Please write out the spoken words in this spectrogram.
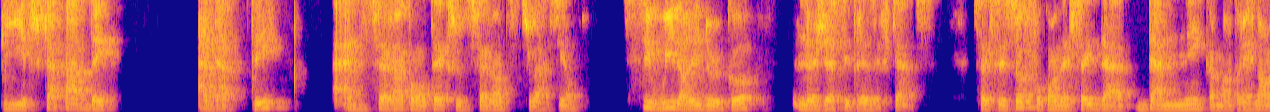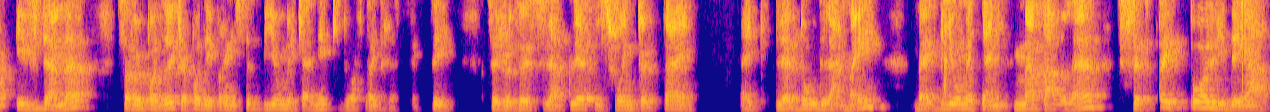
puis es-tu capable d'être adapté à différents contextes ou différentes situations? Si oui, dans les deux cas, le geste est très efficace. C'est ça qu'il faut qu'on essaye d'amener comme entraîneur. Évidemment, ça ne veut pas dire qu'il n'y a pas des principes biomécaniques qui doivent être respectés. je veux dire, si l'athlète, il swing tout le temps avec le dos de la main, ben, biomécaniquement parlant, c'est peut-être pas l'idéal.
